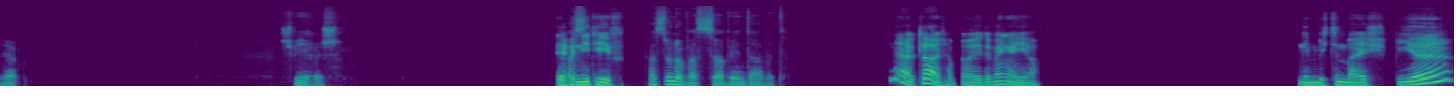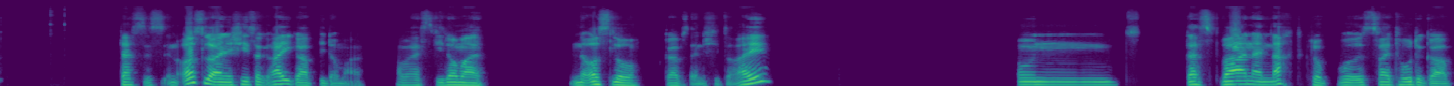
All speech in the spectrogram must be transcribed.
Ja. Schwierig. Definitiv. Hast, hast du noch was zu erwähnen, David? Ja, klar, ich habe da jede Menge hier. Nämlich zum Beispiel, dass es in Oslo eine Schießerei gab, wieder mal. Aber erst wieder mal. In Oslo gab es eine Schießerei. Und das war in einem Nachtclub, wo es zwei Tote gab.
